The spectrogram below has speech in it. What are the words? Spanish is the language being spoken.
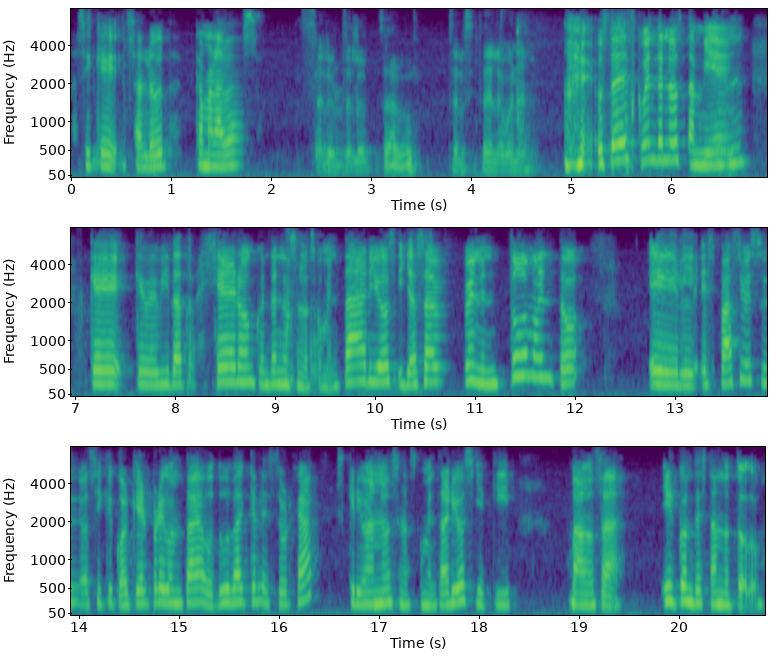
Así que salud, camaradas. Salud, salud. Salud. Saludcita de la buena. Ustedes cuéntenos también qué, qué bebida trajeron, cuéntenos en los comentarios. Y ya saben, en todo momento el espacio es suyo, así que cualquier pregunta o duda que les surja, escríbanos en los comentarios y aquí vamos a ir contestando todo.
